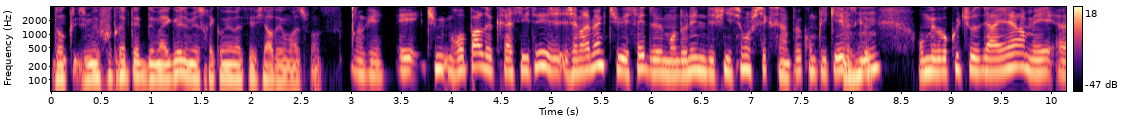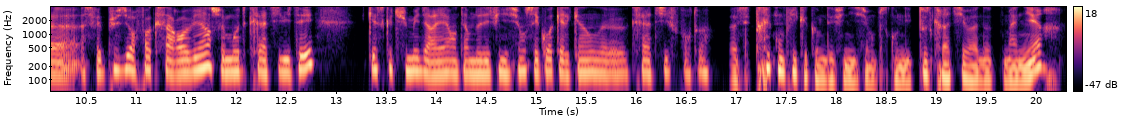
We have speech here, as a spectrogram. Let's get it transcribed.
Donc, je me foutrais peut-être de ma gueule, mais je serais quand même assez fier de moi, je pense. Ok. Et tu me reparles de créativité. J'aimerais bien que tu essayes de m'en donner une définition. Je sais que c'est un peu compliqué parce que Mhm. on met beaucoup de choses derrière, mais euh, ça fait plusieurs fois que ça revient, ce mot de créativité. Qu'est-ce que tu mets derrière en termes de définition? C'est quoi quelqu'un de créatif pour toi? Euh, C'est très compliqué comme définition parce qu'on est tous créatifs à notre manière,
